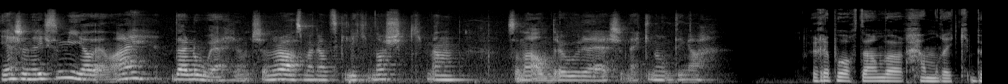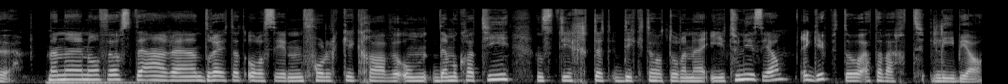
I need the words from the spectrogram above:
Jeg skjønner ikke så mye av det, nei. Det er noe jeg skjønner, da, som er ganske likt norsk. Men sånne andre ord jeg skjønner jeg ikke noen ting av. Reporteren var Henrik Bø. Men eh, nå først, det er eh, drøyt et år siden folkekravet om demokrati styrtet diktatorene i Tunisia, Egypt og etter hvert Libya.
